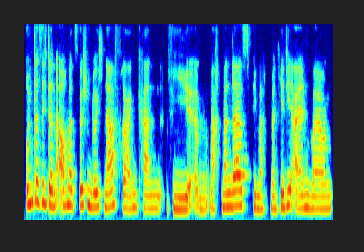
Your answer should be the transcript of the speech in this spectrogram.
Und dass ich dann auch mal zwischendurch nachfragen kann, wie ähm, macht man das? Wie macht man hier die Einweihung?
